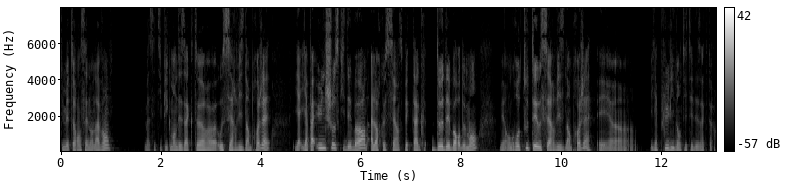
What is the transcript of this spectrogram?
du metteur en scène en avant, bah, c'est typiquement des acteurs au service d'un projet. Il n'y a, pas une chose qui déborde, alors que c'est un spectacle de débordement, mais en gros, tout est au service d'un projet. Et euh, il n'y a plus l'identité des acteurs.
